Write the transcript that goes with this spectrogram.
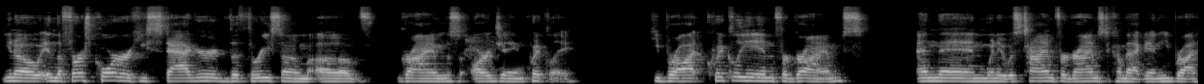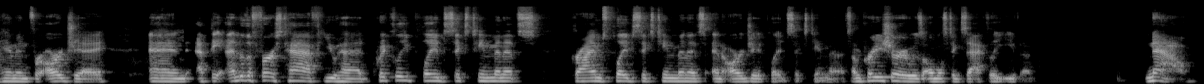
you know, in the first quarter, he staggered the threesome of Grimes, RJ, and Quickley. He brought Quickley in for Grimes. And then when it was time for Grimes to come back in, he brought him in for RJ. And at the end of the first half, you had Quickley played 16 minutes, Grimes played 16 minutes, and RJ played 16 minutes. I'm pretty sure it was almost exactly even. Now,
